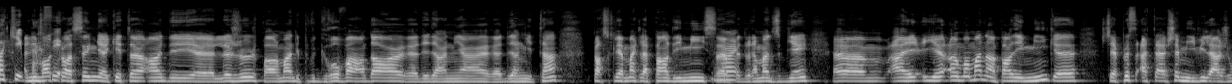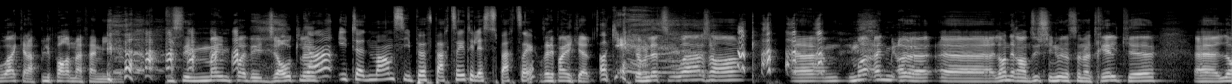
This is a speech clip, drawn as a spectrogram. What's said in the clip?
OK, Animal parfait. Crossing, euh, qui est un, un des euh, le jeu probablement des plus gros vendeurs euh, des dernières euh, derniers temps, particulièrement que la pandémie, ça Ouais. fait vraiment du bien. Il y a un moment dans la pandémie que j'étais plus attaché à mes villageois qu'à la plupart de ma famille. Puis c'est même pas des jokes là. Quand ils te demandent s'ils peuvent partir, te laisses-tu partir? Ça dépend lesquels. OK. Comme là, tu vois, genre, euh, moi, un euh, euh, là, on est rendu chez nous là, sur notre île que euh, là,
